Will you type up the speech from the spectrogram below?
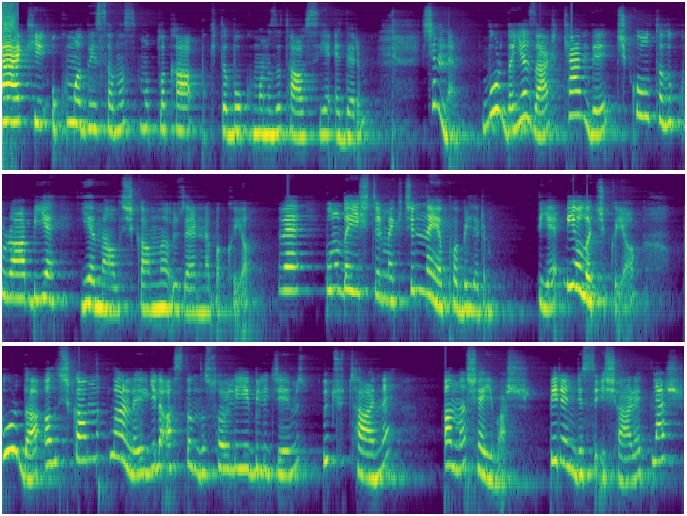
Eğer ki okumadıysanız mutlaka bu kitabı okumanızı tavsiye ederim. Şimdi Burada yazar kendi çikolatalı kurabiye yeme alışkanlığı üzerine bakıyor ve bunu değiştirmek için ne yapabilirim diye bir yola çıkıyor. Burada alışkanlıklarla ilgili aslında söyleyebileceğimiz 3 tane ana şey var. Birincisi işaretler,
